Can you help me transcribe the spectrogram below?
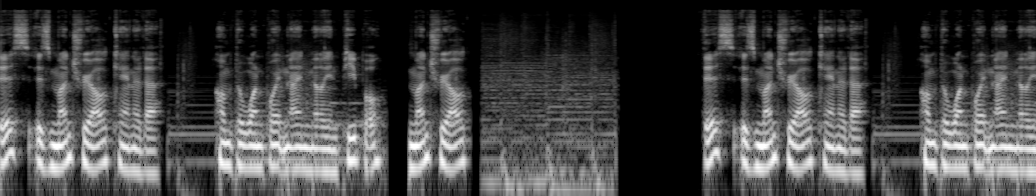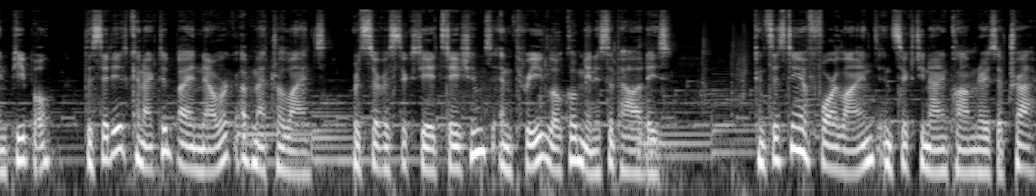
This is Montreal, Canada. Home to 1.9 million people, Montreal. This is Montreal, Canada. Home to 1.9 million people, the city is connected by a network of metro lines, which service 68 stations and 3 local municipalities. Consisting of 4 lines and 69 kilometers of track,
